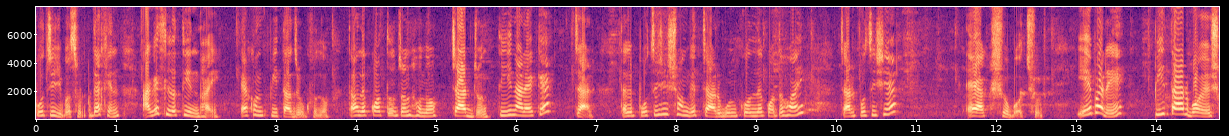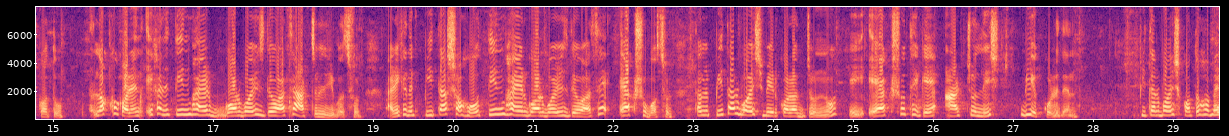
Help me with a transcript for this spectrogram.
পঁচিশ বছর। দেখেন, আগে ছিল তিন ভাই, এখন পিতা যোগ হলো। তাহলে কতজন হলো? চারজন তিন আর একে চার। তাহলে পঁচিশের সঙ্গে চার গুণ করলে কত হয়? চার পঁচিশে একশো বছর। এবারে পিতার বয়স কত? লক্ষ্য করেন, এখানে তিন ভাইয়ের গড় বয়স দেওয়া আছে আটচল্লিশ বছর। আর এখানে পিতা সহ তিন ভাইয়ের গড় বয়স দেওয়া আছে একশো বছর। তাহলে পিতার বয়স বের করার জন্য এই একশো থেকে আটচল্লিশ বিয়োগ করে দেন। পিতার বয়স কত হবে?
